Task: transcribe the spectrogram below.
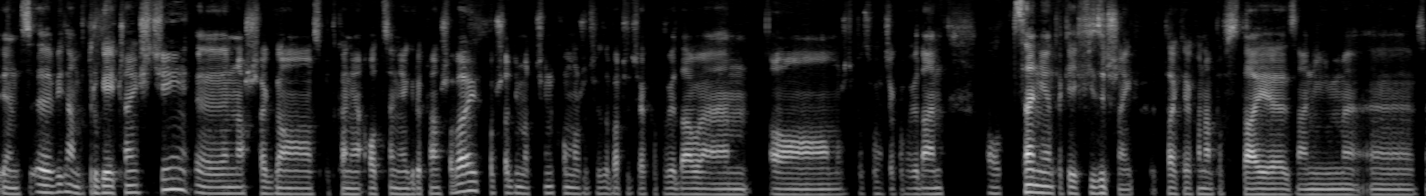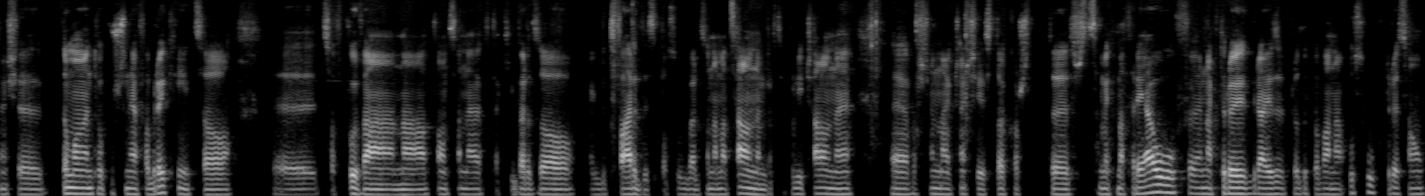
Więc y, witam w drugiej części y, naszego spotkania o cenie gry planszowej. W poprzednim odcinku możecie zobaczyć, jak opowiadałem o, możecie posłuchać, jak opowiadałem o cenie takiej fizycznej, tak jak ona powstaje, zanim w sensie do momentu opuszczenia fabryki, co, co wpływa na tą cenę w taki bardzo jakby twardy sposób, bardzo namacalny, bardzo policzalny. E, właśnie najczęściej jest to koszt samych materiałów, e, na których gra jest wyprodukowana, usług, które są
